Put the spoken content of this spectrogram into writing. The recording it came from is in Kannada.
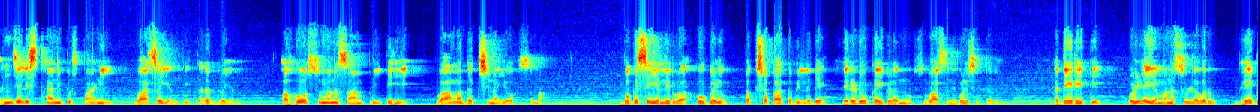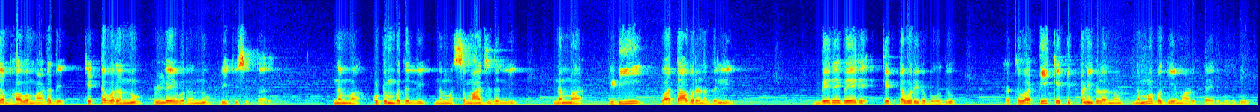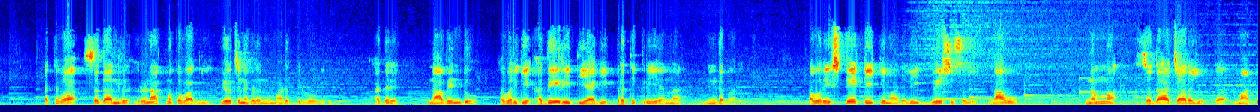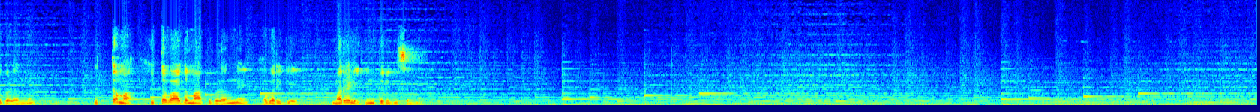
ಅಂಜಲಿಸ್ಥಾನಿ ಪುಷ್ಪಾಣಿ ವಾಸಯಂತಿ ಕರದ್ವಯಂ. ಅಹೋ ಸುಮನಸಾಂ ಪ್ರೀತಿ ವಾಮ ದಕ್ಷಿಣಯೋ ಸಮ. ಬೊಗಸೆಯಲ್ಲಿರುವ ಹೂಗಳು ಪಕ್ಷಪಾತವಿಲ್ಲದೆ ಎರಡೂ ಕೈಗಳನ್ನು ಸುವಾಸನೆಗೊಳಿಸುತ್ತವೆ. ಅದೇ ರೀತಿ ಒಳ್ಳೆಯ ಮನಸ್ಸುಳ್ಳವರು ಭೇದ ಭಾವ ಮಾಡದೆ ಕೆಟ್ಟವರನ್ನು ಒಳ್ಳೆಯವರನ್ನು ಪ್ರೀತಿಸುತ್ತಾರೆ. ನಮ್ಮ ಕುಟುಂಬದಲ್ಲಿ, ನಮ್ಮ ಸಮಾಜದಲ್ಲಿ, ನಮ್ಮ ಇಡೀ ವಾತಾವರಣದಲ್ಲಿ ಬೇರೆ ಬೇರೆ ಕೆಟ್ಟವರಿರಬಹುದು. ಅಥವಾ ಟೀಕೆ ಟಿಪ್ಪಣಿಗಳನ್ನು ನಮ್ಮ ಬಗ್ಗೆ ಮಾಡುತ್ತಾ ಇರಬಹುದು, ಅಥವಾ ಸದಾ ಋಣಾತ್ಮಕವಾಗಿ ಯೋಚನೆಗಳನ್ನು ಮಾಡುತ್ತಿರುವವರಿರಬಹುದು ಆದರೆ ನಾವೆಂದೂ ಅವರಿಗೆ ಅದೇ ರೀತಿಯಾಗಿ ಪ್ರತಿಕ್ರಿಯೆಯನ್ನು ನೀಡಬಾರದು. ಅವರೆಷ್ಟೇ ಟೀಕೆ ಮಾಡಲಿ, ದ್ವೇಷಿಸಲಿ, ನಾವು ನಮ್ಮ ಸದಾಚಾರಯುಕ್ತ ಮಾತುಗಳನ್ನು, ಉತ್ತಮ ಹಿತವಾದ ಮಾತುಗಳನ್ನೇ ಅವರಿಗೆ ಮರಳಿ ಹಿಂತಿರುಗಿಸೋಣ.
